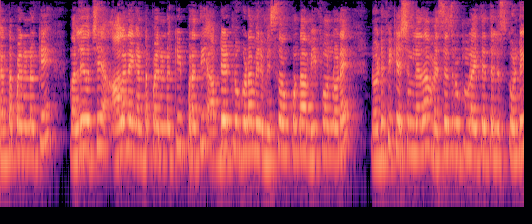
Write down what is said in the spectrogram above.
గంట పైన నొక్కి మళ్ళీ వచ్చే ఆలనే గంట పైన నొక్కి ప్రతి అప్డేట్ను కూడా మీరు మిస్ అవ్వకుండా మీ ఫోన్లోనే నోటిఫికేషన్ లేదా మెసేజ్ రూపంలో అయితే తెలుసుకోండి.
